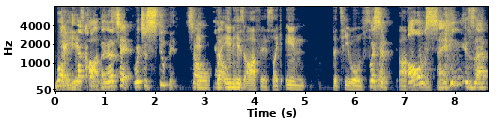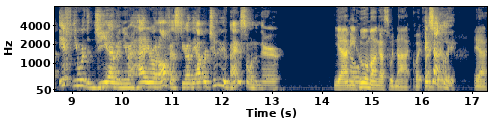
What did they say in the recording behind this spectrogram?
Right, he got caught, and that's it, which is stupid. So, And- but know, in his office, like in the T Wolves. Listen, like, office all I'm saying is that if you were the GM and you had your own office, you had the opportunity to bang someone in there. yeah, I mean, know- who among us would not? Quite frankly, Exactly. Yeah,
